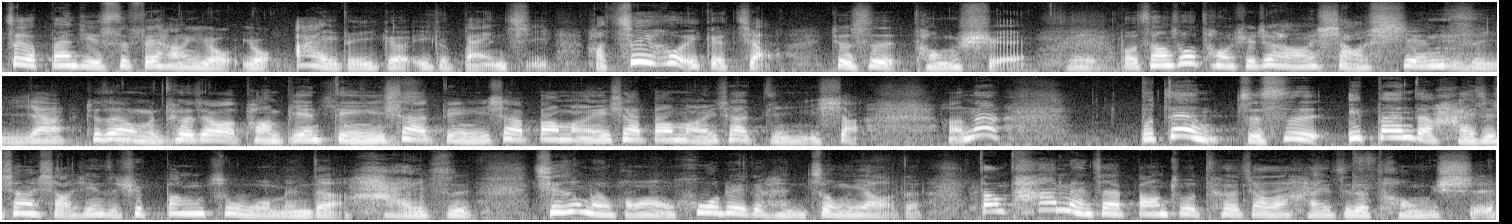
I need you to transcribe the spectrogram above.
这个班级是非常有有爱的一个一个班级。好，最后一个角就是同学。我常说同学就好像小仙子一样，就在我们特教的旁边点一下点一下，帮忙一下帮忙一下点一下。好，那。不但只是一般的孩子像小仙子去帮助我们的孩子，其实我们往往忽略一个很重要的：当他们在帮助特教的孩子的同时，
